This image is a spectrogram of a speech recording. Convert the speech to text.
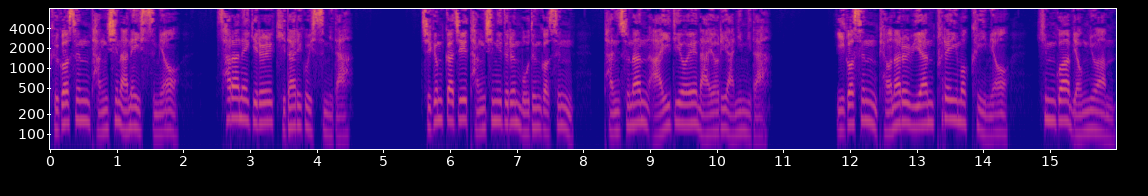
그것은 당신 안에 있으며 살아내기를 기다리고 있습니다. 지금까지 당신이 들은 모든 것은 단순한 아이디어의 나열이 아닙니다. 이것은 변화를 위한 프레임워크이며 힘과 명료함,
